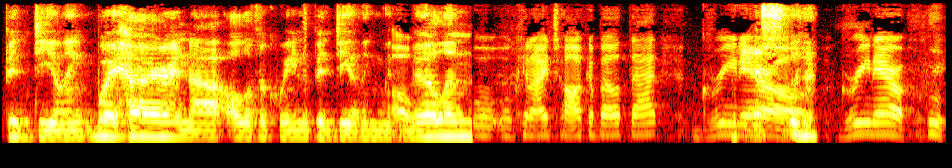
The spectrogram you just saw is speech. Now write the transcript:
been dealing where her and uh, Oliver Queen have been dealing with oh, Merlin. Well, can I talk about that? Green yes. Arrow, Green Arrow. Ooh,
